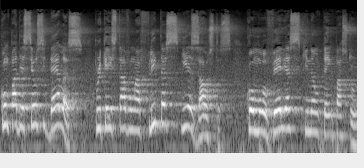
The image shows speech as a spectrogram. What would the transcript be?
compadeceu-se delas, porque estavam aflitas e exaustas, como ovelhas que não têm pastor.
